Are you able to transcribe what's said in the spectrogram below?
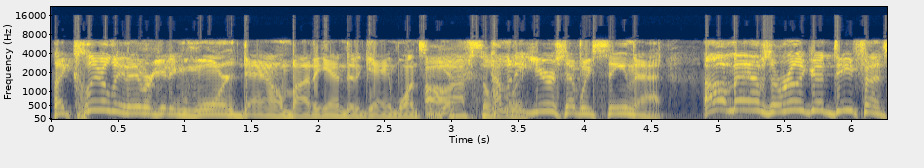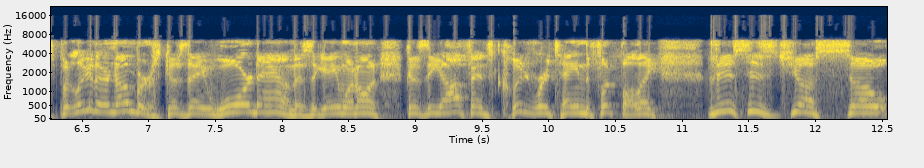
Like clearly they were getting worn down by the end of the game once Oh, again. absolutely. How many years have we seen that? Oh man, it was a really good defense, but look at their numbers because they wore down as the game went on because the offense couldn't retain the football. Like this is just so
